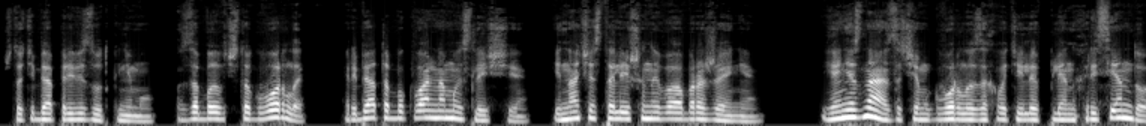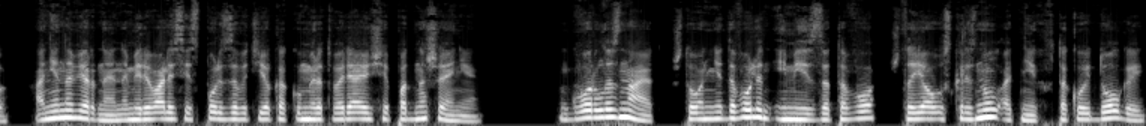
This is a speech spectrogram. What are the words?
что тебя привезут к нему, забыв, что Гворлы — ребята буквально мыслящие, иначе лишены воображения. Я не знаю, зачем Гворлы захватили в плен Хрисенду, они, наверное, намеревались использовать ее как умиротворяющее подношение. Гворлы знают, что он недоволен ими из-за того, что я ускользнул от них в такой долгой,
